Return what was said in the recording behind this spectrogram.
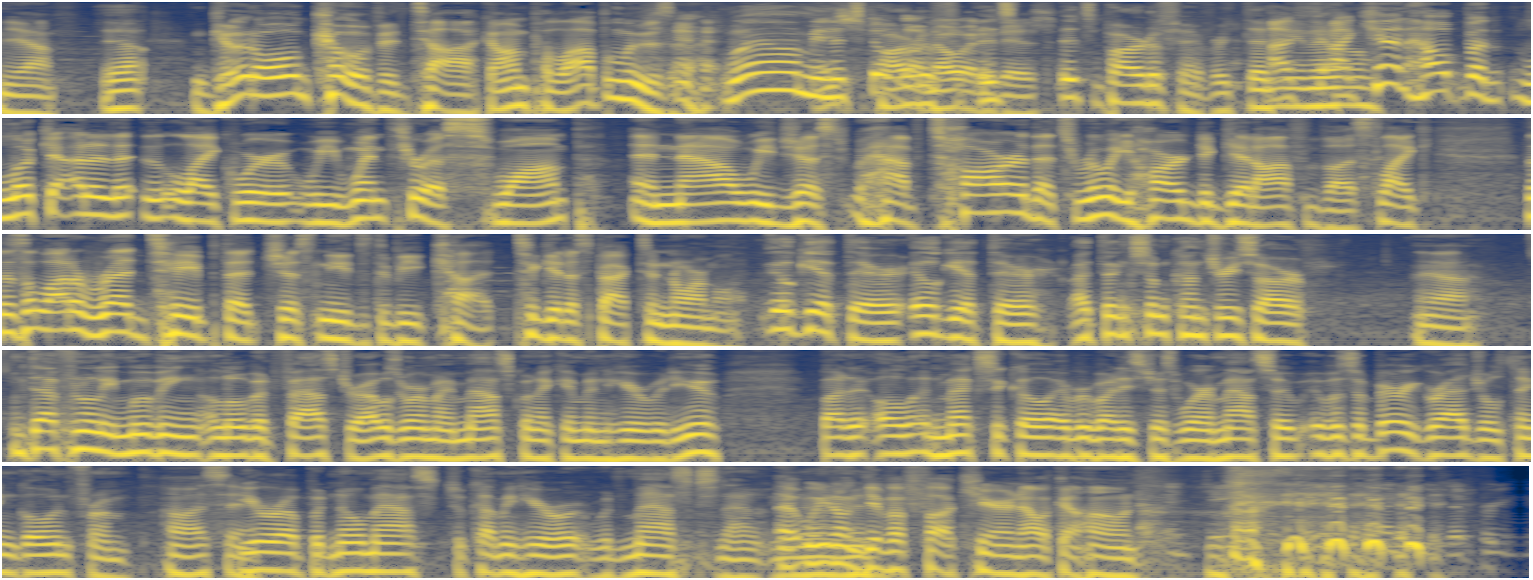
Yeah. Yeah. Good old COVID talk on Palapalooza. Well, I mean, They it's part of it it's, is. it's part of everything. I, you know? I can't help but look at it like we're, we went through a swamp and now we just have tar that's really hard to get off of us. Like, there's a lot of red tape that just needs to be cut to get us back to normal. It'll get there. It'll get there. I think some countries are Yeah. definitely moving a little bit faster. I was wearing my mask when I came in here with you, but it, all in Mexico, everybody's just wearing masks. So it was a very gradual thing going from Oh, I see. Europe with no masks to coming here with masks now. Uh, we don't mean? give a fuck here in El Cajon.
